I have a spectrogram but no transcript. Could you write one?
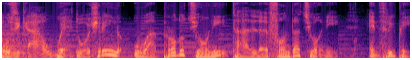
Mużika 21 huwa produzzjoni tal-Fondazzjoni M3P.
